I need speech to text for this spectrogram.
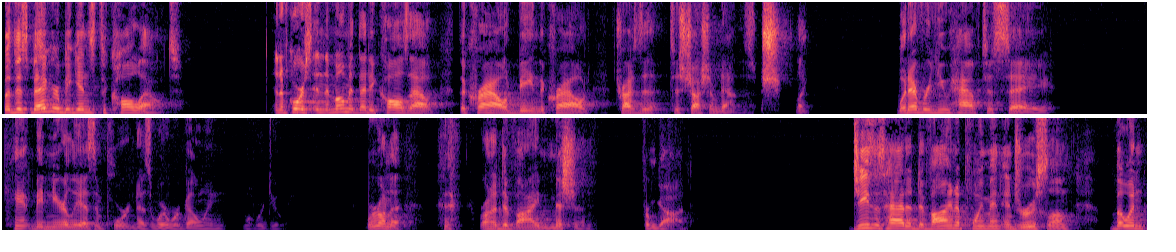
But this beggar begins to call out. And of course, in the moment that he calls out, the crowd, being the crowd, tries to, to shush him down. Shh, like, whatever you have to say can't be nearly as important as where we're going, what we're doing. We're on a, we're on a divine mission from God. Jesus had a divine appointment in Jerusalem, but when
